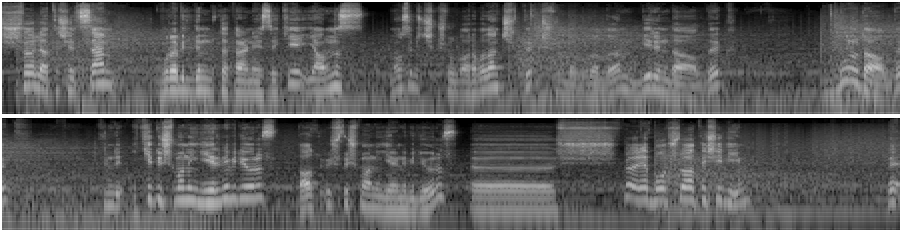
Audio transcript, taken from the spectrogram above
şöyle ateş etsem vurabildim bu sefer neyse ki. Yalnız nasıl bir çıkış oldu? Arabadan çıktık. Şunu da vuralım. Birini de aldık. Bunu da aldık. Şimdi iki düşmanın yerini biliyoruz. Daha üç düşmanın yerini biliyoruz. Ee, şöyle boşluğa ateş edeyim. Ve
